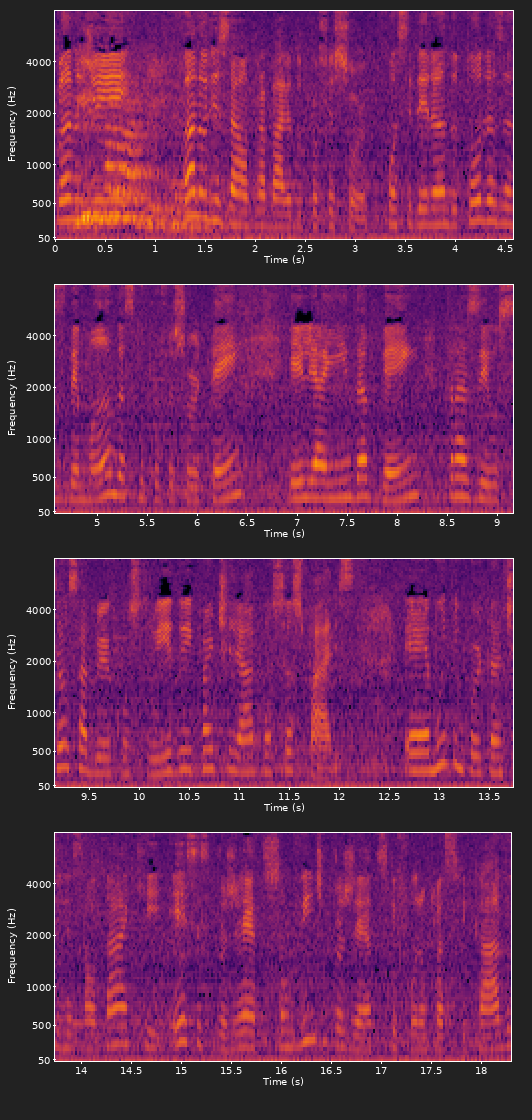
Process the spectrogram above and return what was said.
plano de valorizar o trabalho do professor, considerando todas as demandas que o professor tem, ele ainda vem trazer o seu saber construído e partilhar com seus pares. É muito importante ressaltar que esses projetos são 20 projetos que foram classificados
